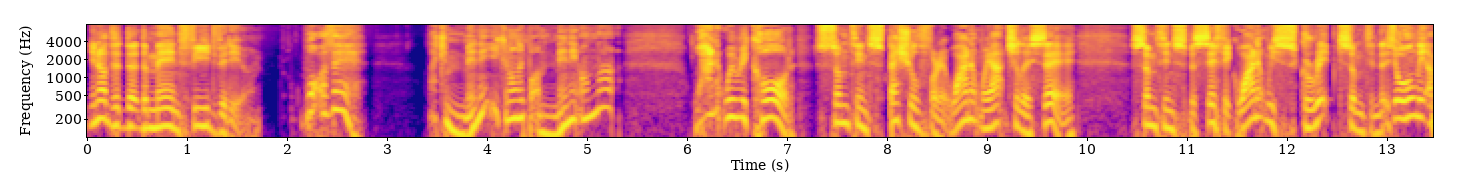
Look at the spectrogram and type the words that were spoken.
you know, the, the, the main feed video, what are they? Like a minute? You can only put a minute on that? Why don't we record something special for it? Why don't we actually say something specific? Why don't we script something that's only a,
